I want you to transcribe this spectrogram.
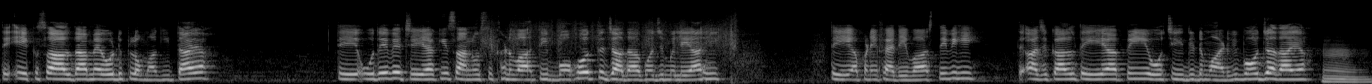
ਤੇ ਇੱਕ ਸਾਲ ਦਾ ਮੈਂ ਉਹ ਡਿਪਲੋਮਾ ਕੀਤਾ ਆ। ਤੇ ਉਹਦੇ ਵਿੱਚ ਇਹ ਆ ਕਿ ਸਾਨੂੰ ਸਿੱਖਣ ਵਾਸਤੇ ਬਹੁਤ ਜ਼ਿਆਦਾ ਕੁਝ ਮਿਲਿਆ ਸੀ। ਤੇ ਆਪਣੇ ਫਾਇਦੇ ਵਾਸਤੇ ਵੀ ਸੀ। ਤੇ ਅੱਜ ਕੱਲ ਤੇ ਇਹ ਆ ਵੀ ਉਹ ਚੀਜ਼ ਦੀ ਡਿਮਾਂਡ ਵੀ ਬਹੁਤ ਜ਼ਿਆਦਾ ਆ। ਹੂੰ।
